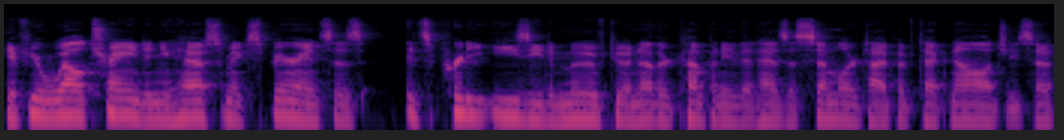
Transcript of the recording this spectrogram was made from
if you're well trained and you have some experiences, it's pretty easy to move to another company that has a similar type of technology. So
